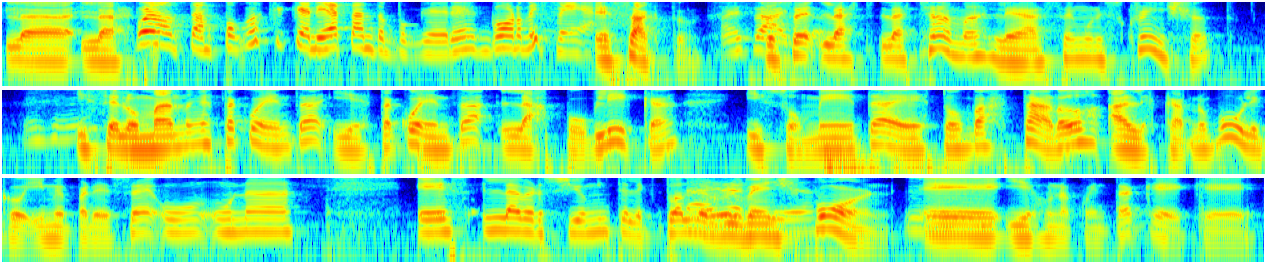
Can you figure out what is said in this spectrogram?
la- las- Bueno, tampoco es que quería tanto porque eres gorda y fea. Exacto. Exacto. Entonces, las, las chamas le hacen un screenshot y se lo mandan a esta cuenta y esta cuenta las publica y somete a estos bastardos al escarnio público. Y me parece un- una... Es la versión intelectual Está de revenge porn. Eh, y es una cuenta que, que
